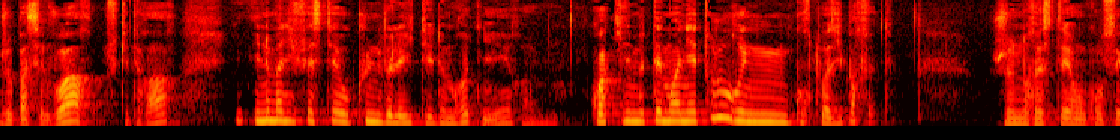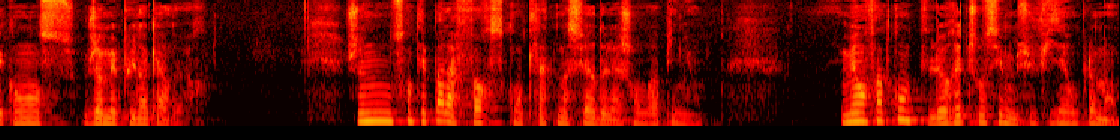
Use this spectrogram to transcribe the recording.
je passais le voir, ce qui était rare, il ne manifestait aucune velléité de me retenir, quoiqu'il me témoignait toujours une courtoisie parfaite. Je ne restais en conséquence jamais plus d'un quart d'heure. Je ne sentais pas la force contre l'atmosphère de la chambre à pignon. Mais en fin de compte, le rez-de-chaussée me suffisait amplement.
